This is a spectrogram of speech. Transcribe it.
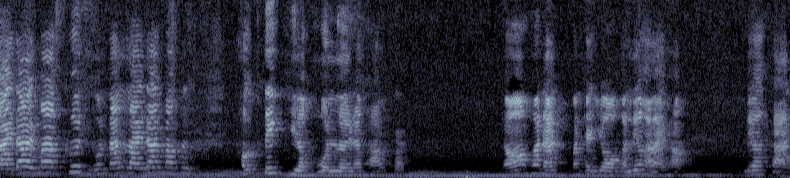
รายได้มากขึ้นคนนั้นรายได้มากขึ้นเขาติ๊กทีละคนเลยนะครับ ครับ เนาะเพราะฉะนั้นมันจะโยงกันเรื่องอะไรครับ เรื่องการ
